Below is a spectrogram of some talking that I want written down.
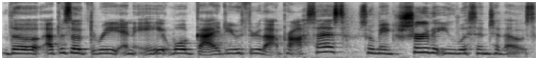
The episode three and eight will guide you through that process. So make sure that you listen to those.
